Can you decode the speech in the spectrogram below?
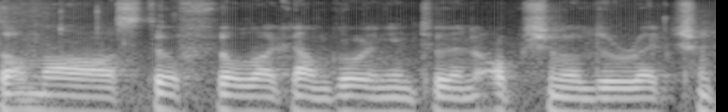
Somehow I still feel like I'm going into an optional direction.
